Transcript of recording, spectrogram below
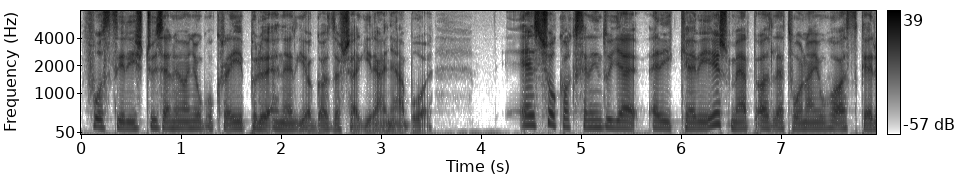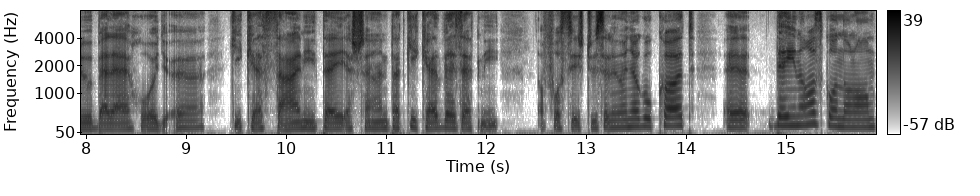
fosszilis tüzelőanyagokra épülő energiagazdaság irányából. Ez sokak szerint ugye elég kevés, mert az lett volna jó, ha az kerül bele, hogy ö, ki kell szállni teljesen, tehát ki kell vezetni a fosszilis tüzelőanyagokat, de én azt gondolom,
